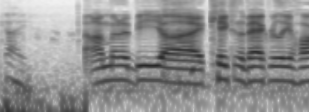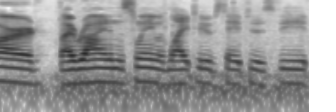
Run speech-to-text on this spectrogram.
Okay. I'm gonna be uh, kicked in the back really hard by Ryan in the swing with light tubes taped to his feet.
